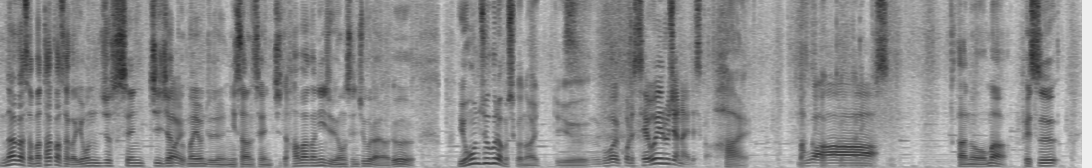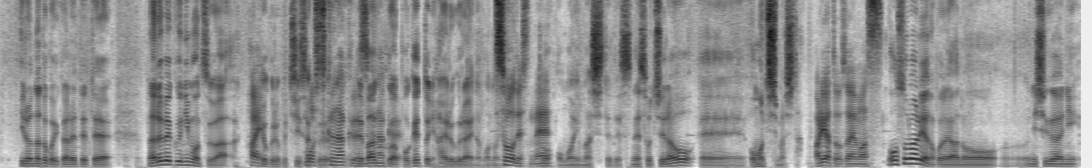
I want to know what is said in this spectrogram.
長さ、まあ、高さが40センチ弱、はい。まあ、42、3センチで幅が24センチぐらいある40グラムしかないっていう。すごい。これ背負えるじゃないですか。はい。バックパックになりますあのまあフェスいろんなとこ行かれててなるべく荷物ははい。極力小さく、少なくで少なく。バッグはポケットに入るぐらいなものにそうですね。と思いましてですねそちらを、えーお持ちしました。ありがとうございます。オーストラリアのこれあの西側に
